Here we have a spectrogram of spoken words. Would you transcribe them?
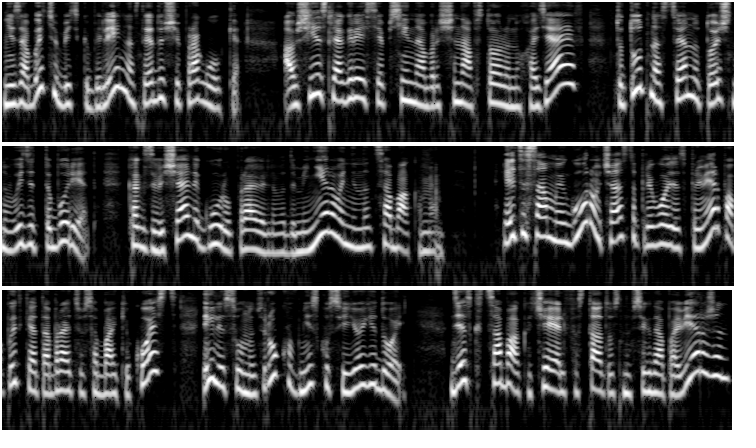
Не забыть убить кобелей на следующей прогулке. А уж если агрессия псины обращена в сторону хозяев, то тут на сцену точно выйдет табурет, как завещали гуру правильного доминирования над собаками – эти самые гуру часто приводят в пример попытки отобрать у собаки кость или сунуть руку в миску с ее едой. Дескать, собака, чей альфа-статус навсегда повержен,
